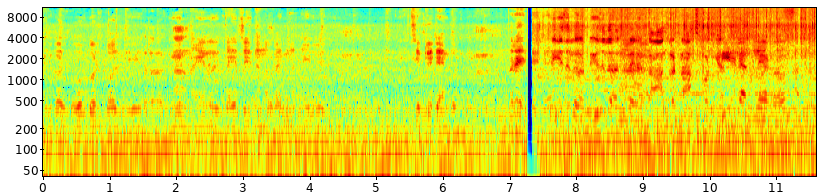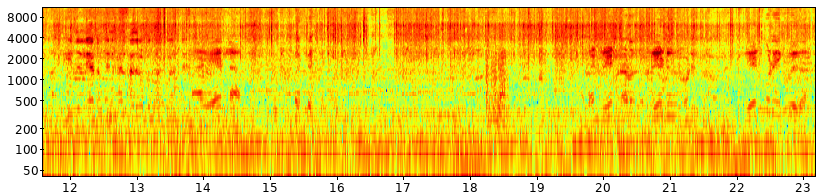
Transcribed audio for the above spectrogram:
అది కాదు గోపు కొడుతుంది ఈ నైన్ వేసిన ఒక టైం సేఫ్టీ ట్యాంక్ ఒరే. డీజిల్ డీజిల్ అంటే దాంట్లో ట్రాన్స్పోర్ట్ డీజిల్ ఎంత లీటర్? డీజిల్ లీటర్ దీని మీద పది రూపాయలు తక్కువ ఏర్లా రేట్ కూడా రేటు రేట్ కూడా ఎక్కువే కాదు.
